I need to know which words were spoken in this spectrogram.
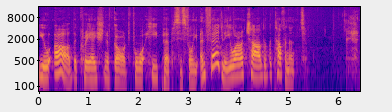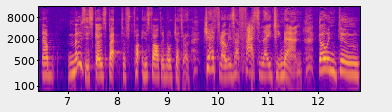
You are the creation of God for what he purposes for you. And thirdly, you are a child of the covenant. Now, Moses goes back to his father in law Jethro. Jethro is a fascinating man. Go and do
